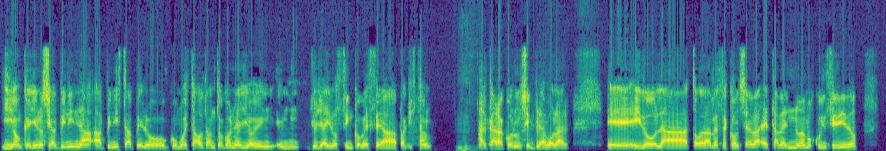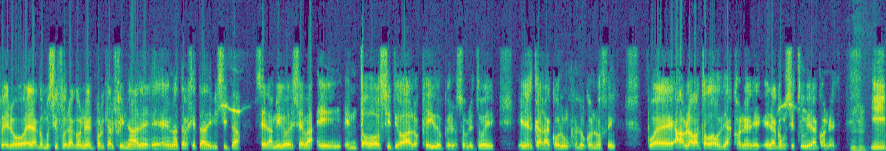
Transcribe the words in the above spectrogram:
Y aunque yo no soy alpinista, alpinista pero como he estado tanto con ellos, en, yo ya he ido cinco veces a Pakistán, al Karakorum siempre a volar, eh, he ido todas las veces con Seba, esta vez no hemos coincidido, pero era como si fuera con él porque al final es una tarjeta de visita ser amigo de Seba en, en todos los sitios a los que he ido, pero sobre todo en, el Karakorum, que lo conocen, pues hablaba todos los días con él, era como si estuviera con él. Y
